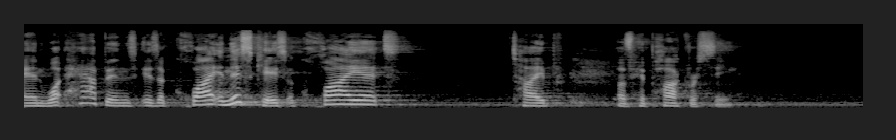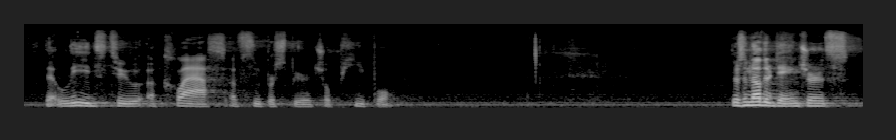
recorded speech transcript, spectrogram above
And what happens is a quiet, in this case, a quiet type of hypocrisy that leads to a class of super spiritual people. There's another danger, it's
